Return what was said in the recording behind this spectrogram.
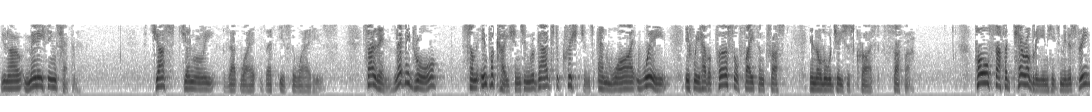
you know, many things happen. Just generally that way, that is the way it is. So then, let me draw some implications in regards to Christians and why we, if we have a personal faith and trust in the Lord Jesus Christ, suffer. Paul suffered terribly in his ministry.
